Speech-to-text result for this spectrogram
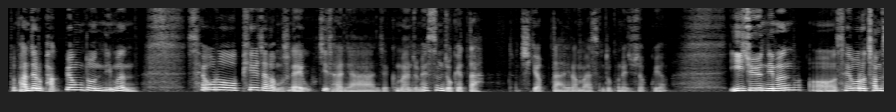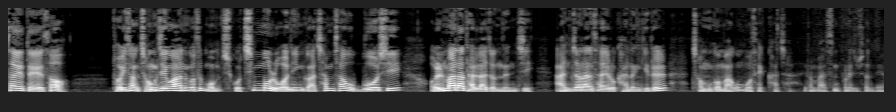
또 반대로 박병도님은 세월호 피해자가 무슨 애국지사냐 이제 그만 좀 했으면 좋겠다. 좀 지겹다 이런 말씀도 보내주셨고요. 이주윤님은 어, 세월호 참사에 대해서 더 이상 정쟁화하는 것을 멈추고 침몰 원인과 참사 후 무엇이 얼마나 달라졌는지 안전한 사회로 가는 길을 점검하고 모색하자 이런 말씀 보내주셨네요.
